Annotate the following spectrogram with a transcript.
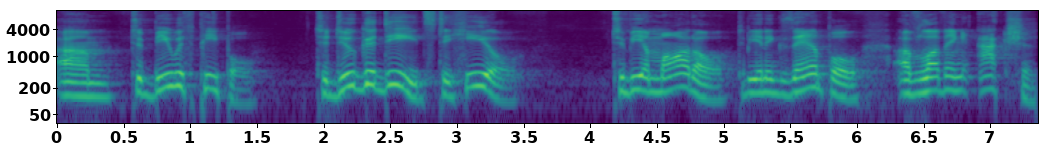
um, to be with people, to do good deeds, to heal, to be a model, to be an example of loving action.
